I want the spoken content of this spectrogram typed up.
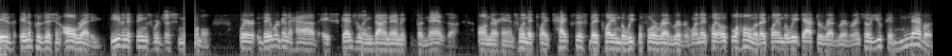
is in a position already, even if things were just normal, where they were going to have a scheduling dynamic bonanza on their hands. When they play Texas, they play them the week before Red River. When they play Oklahoma, they play them the week after Red River. And so you could never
